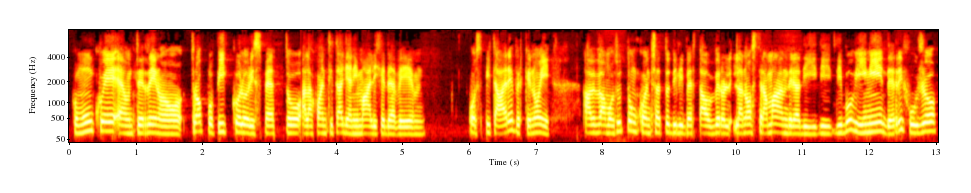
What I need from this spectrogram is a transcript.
comunque è un terreno troppo piccolo rispetto alla quantità di animali che deve ospitare, perché noi avevamo tutto un concetto di libertà, ovvero la nostra mandria di, di, di bovini del rifugio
